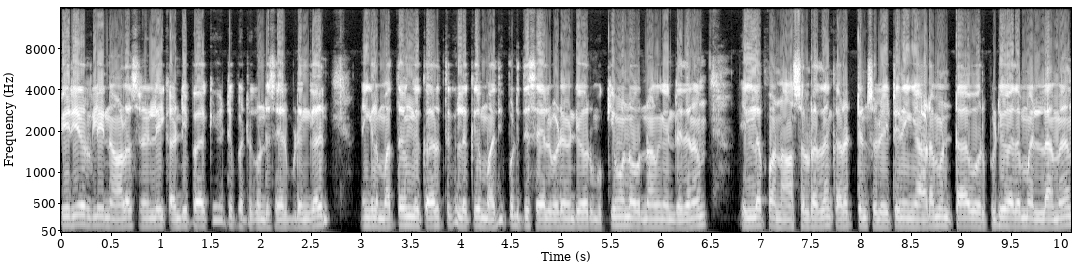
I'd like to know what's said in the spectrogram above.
பெரியவர்களின் ஆலோசனைகளை கண்டிப்பாக கேட்டு பெற்றுக்கொண்டு செயல்படுங்கள். நீங்கள் மற்றவங்க கருத்துக்களுக்கு மதிப்படுத்தி செயல்பட வேண்டிய ஒரு முக்கியமான ஒரு நாள் என்ற தினம். இல்லைப்பா நான் சொல்கிறதான் கரெக்டுன்னு சொல்லிட்டு நீங்கள் அடமெண்ட்டாக ஒரு பிடிவாதமாக இல்லாமல்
